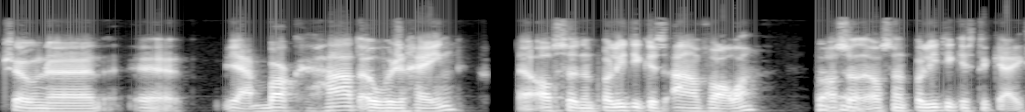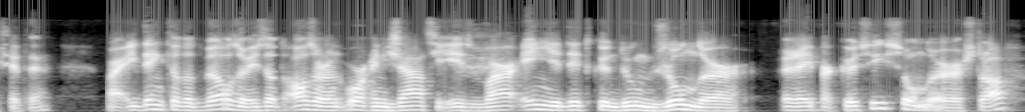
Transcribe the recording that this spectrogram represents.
zo'n eh, eh, ja, bak haat over zich heen. eh, als ze een politicus aanvallen. Als ze, als ze een politicus te kijk zetten. Maar ik denk dat het wel zo is dat als er een organisatie is waarin je dit kunt doen zonder repercussies, zonder straf,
